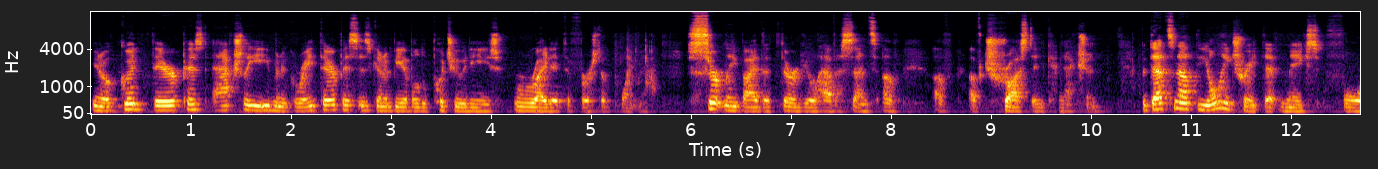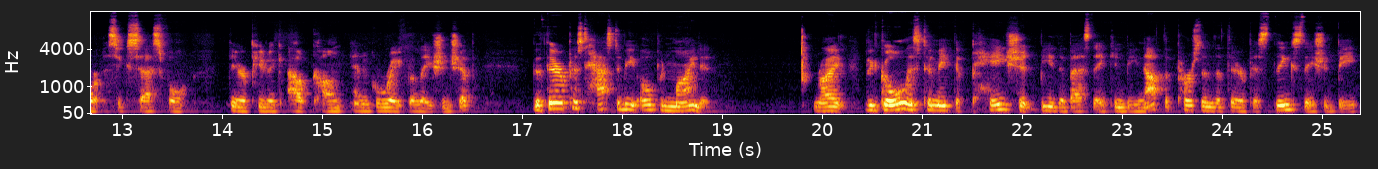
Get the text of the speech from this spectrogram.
you know, a good therapist, actually even a great therapist, is going to be able to put you at ease right at the first appointment. Certainly by the third, you'll have a sense of, of, of trust and connection. But that's not the only trait that makes for a successful therapeutic outcome and a great relationship. The therapist has to be open minded, right? The goal is to make the patient be the best they can be, not the person the therapist thinks they should be.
